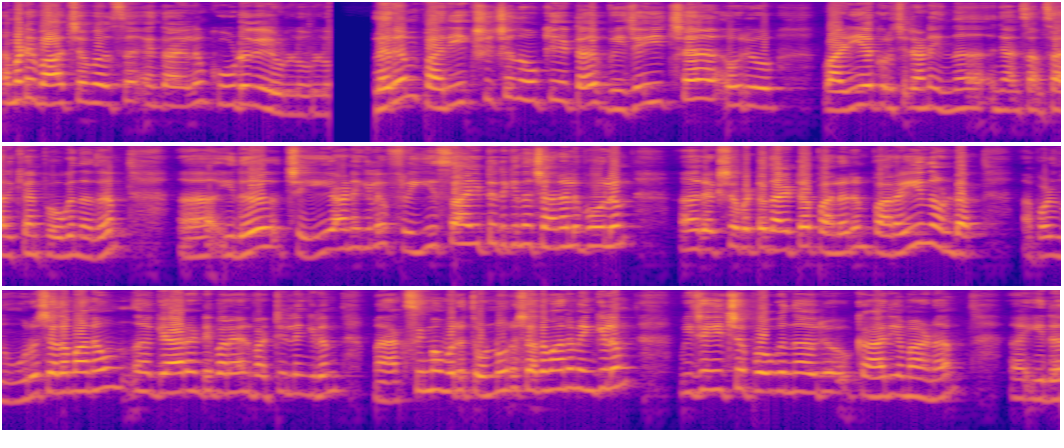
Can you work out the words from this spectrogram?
നമ്മുടെ വാച്ച് അവേഴ്സ് എന്തായാലും കൂടുകയുള്ളൂ. പലരും പരീക്ഷിച്ച് നോക്കിയിട്ട് വിജയിച്ച ഒരു വഴിയെക്കുറിച്ചിട്ടാണ് ഇന്ന് ഞാൻ സംസാരിക്കാൻ പോകുന്നത്. ഇത് ചെയ്യുകയാണെങ്കിൽ ഫ്രീസായിട്ടിരിക്കുന്ന ചാനൽ പോലും രക്ഷപ്പെട്ടതായിട്ട് പലരും പറയുന്നുണ്ട്. അപ്പോൾ നൂറ് ശതമാനവും ഗ്യാരണ്ടി പറയാൻ പറ്റില്ലെങ്കിലും മാക്സിമം ഒരു തൊണ്ണൂറ് ശതമാനമെങ്കിലും വിജയിച്ചു പോകുന്ന ഒരു കാര്യമാണ് ഇത്.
